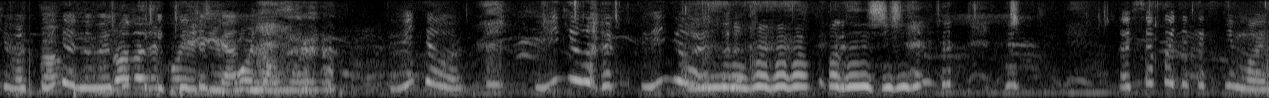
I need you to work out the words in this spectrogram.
Чувак, видел, на моей Надо кофте далеко какие-то пятна. видела? Видела? Видела это? Подожди. Да все, хватит их снимать.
